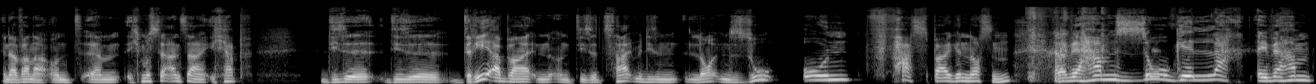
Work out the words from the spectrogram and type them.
in Havanna. Und ähm, ich muss dir eins sagen, ich habe diese, diese Dreharbeiten und diese Zeit mit diesen Leuten so unfassbar genossen, weil wir haben so gelacht, ey, wir haben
